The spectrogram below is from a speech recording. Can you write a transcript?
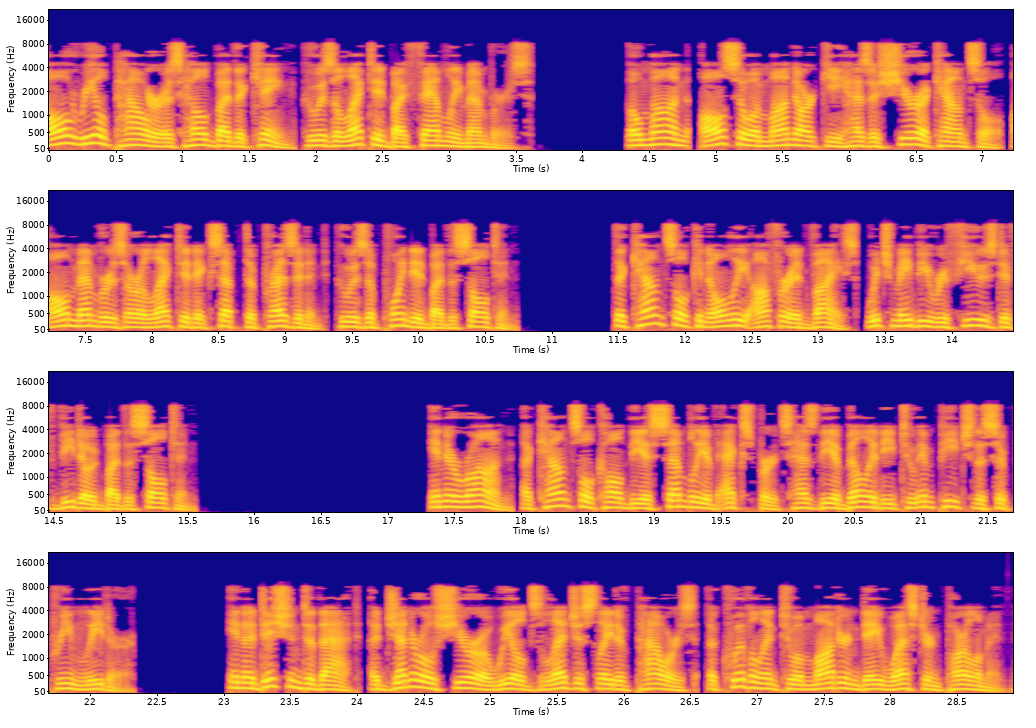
All real power is held by the king, who is elected by family members. Oman, also a monarchy has a Shura Council, all members are elected except the president, who is appointed by the sultan. The council can only offer advice, which may be refused if vetoed by the sultan. In Iran, a council called the Assembly of Experts has the ability to impeach the supreme leader. In addition to that, a general shura wields legislative powers, equivalent to a modern-day Western parliament.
